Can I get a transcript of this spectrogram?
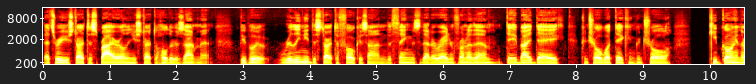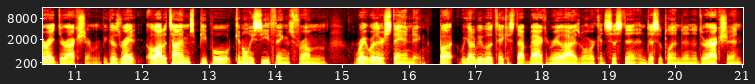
that's where you start to spiral and you start to hold a resentment. People really need to start to focus on the things that are right in front of them day by day, control what they can control, keep going in the right direction. Because, right, a lot of times people can only see things from right where they're standing. But we got to be able to take a step back and realize when we're consistent and disciplined in a direction,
